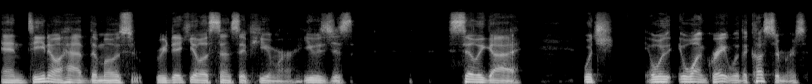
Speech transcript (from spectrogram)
And Dino had the most ridiculous sense of humor. He was just silly guy which it, was, it went great with the customers.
